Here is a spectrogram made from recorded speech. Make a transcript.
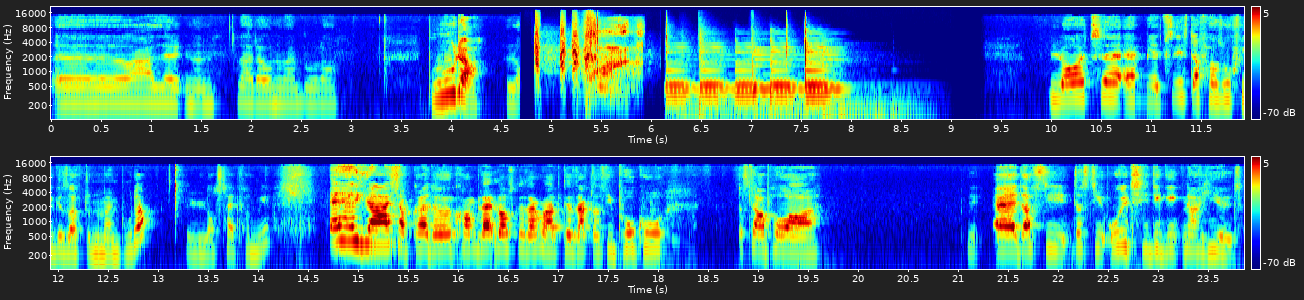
äh, seltenen. Leider ohne meinen Bruder. Bruder! Leute, ähm, jetzt nächster Versuch, wie gesagt, ohne meinen Bruder. Lostheit von mir. Äh, ja, ich habe gerade komplett los gesagt und hat gesagt, dass die Poco Star Power, äh, dass die, dass die Ulti die Gegner hielt.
